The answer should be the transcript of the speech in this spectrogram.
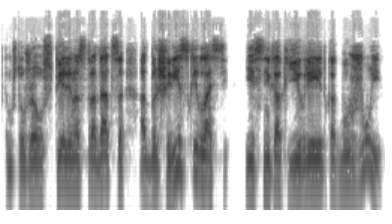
потому что уже успели настрадаться от большевистской власти, если не как евреи, то как буржуи.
